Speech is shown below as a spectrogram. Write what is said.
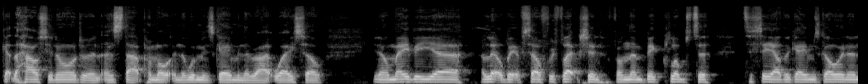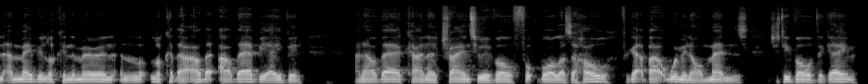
get the house in order and, and start promoting the women's game in the right way. So, you know, maybe uh, a little bit of self reflection from them big clubs to to see how the game's going and, and maybe look in the mirror and, and look, at that how, how they're behaving and how they're kind of trying to evolve football as a whole. Forget about women or men's, just evolve the game.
